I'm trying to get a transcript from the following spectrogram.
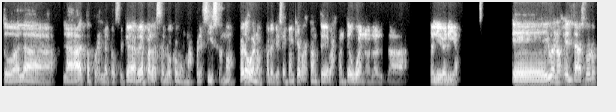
toda la, la data, pues la tercera que agarré para hacerlo como más preciso, ¿no? Pero bueno, para que sepan que es bastante, bastante bueno la, la, la librería. Eh, y bueno, el dashboard,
